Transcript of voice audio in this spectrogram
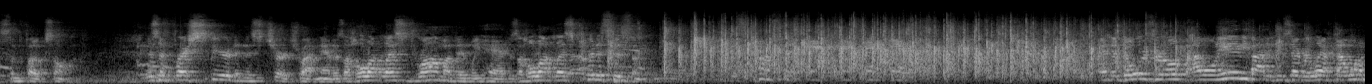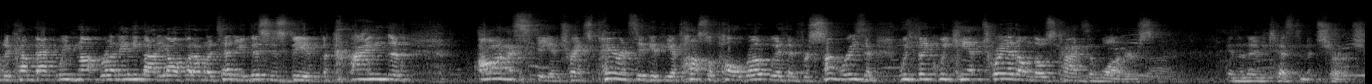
some folks on. There's a fresh spirit in this church right now. There's a whole lot less drama than we had. There's a whole lot less criticism. It's constant. And doors are open. I want anybody who's ever left, I want them to come back. We've not run anybody off, but I'm going to tell you this is the, the kind of honesty and transparency that the Apostle Paul wrote with, and for some reason we think we can't tread on those kinds of waters in the New Testament church.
